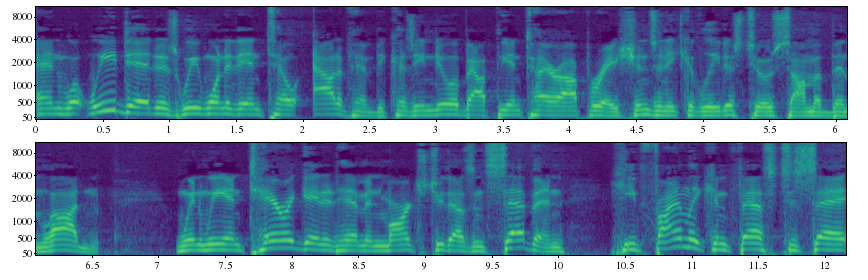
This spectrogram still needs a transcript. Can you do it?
And what we did is we wanted intel out of him because he knew about the entire operations and he could lead us to Osama bin Laden. When we interrogated him in March 2007, he finally confessed to say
